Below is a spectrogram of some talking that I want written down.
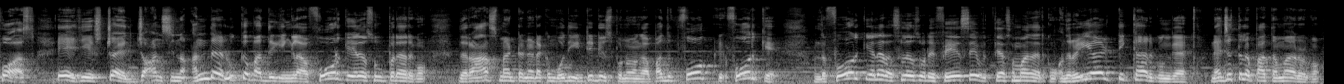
fast A A style Johnson அந்த லுக்கை பார்த்துருக்கீங்களா? ஃபோர் கேல சூப்பராக இருக்கும். இந்த ராஸ் மேட்டை நடக்கும்போது இன்ட்ரடியூஸ் பண்ணுவாங்க. அப்போ அது ஃபோர் ஃபோர் கே அந்த ஃபோர் கேல ரெசலர்ஸோட ஃபேஸே வித்தியாசமாக தான் இருக்கும். அந்த ரியாலிட்டிக்காக இருக்குங்க. நிஜத்தில் பார்த்த மாதிரி இருக்கும்.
